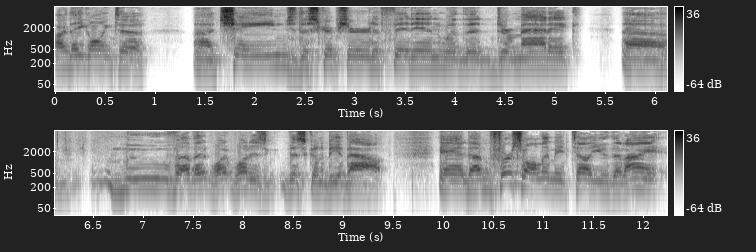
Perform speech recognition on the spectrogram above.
are they going to uh, change the scripture to fit in with the dramatic uh, move of it? What what is this going to be about? And um, first of all, let me tell you that I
